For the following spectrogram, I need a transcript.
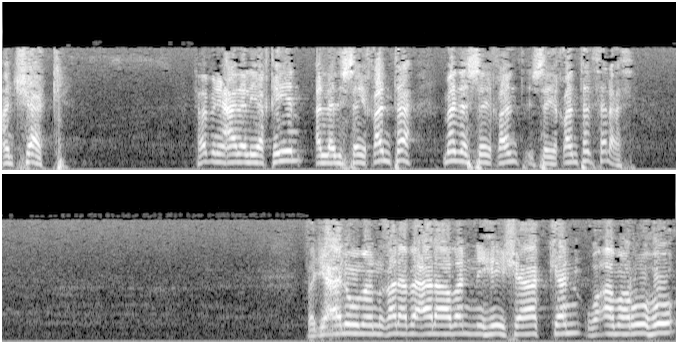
أنت شاك. فابني على اليقين الذي استيقنته ماذا استيقنت؟ استيقنت الثلاث. فجعلوا من غلب على ظنه شاكا وأمروه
